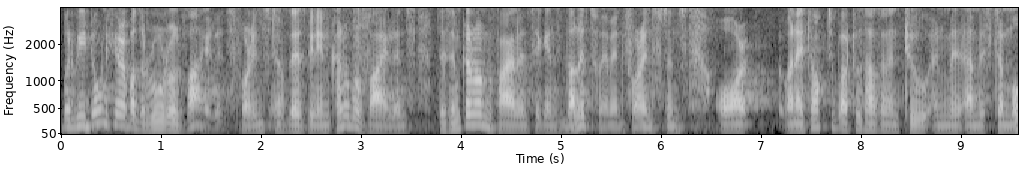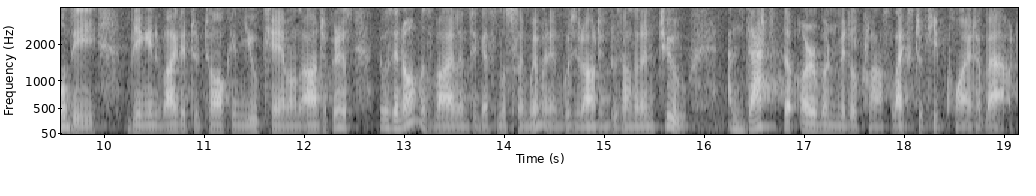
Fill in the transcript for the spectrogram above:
But we don't hear about the rural violence. For instance, yeah. there's been incredible violence. There's incredible violence against Dalit women, for instance, or when I talked about 2002 and uh, Mr. Modi being invited to talk in UK among the entrepreneurs, there was enormous violence against Muslim women in Gujarat in 2002. And that's the urban middle class likes to keep quiet about,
